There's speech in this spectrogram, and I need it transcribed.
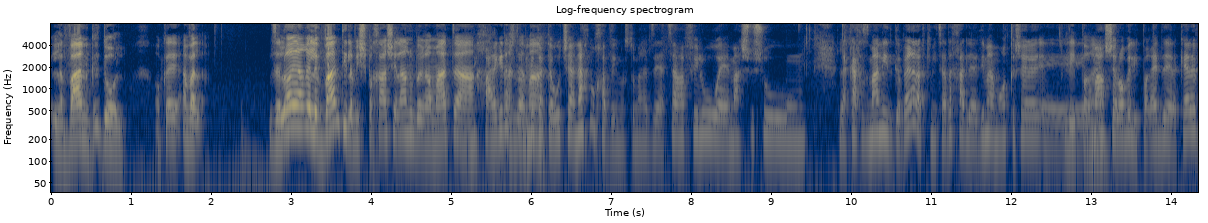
לבן גדול, אוקיי? אבל זה לא היה רלוונטי למשפחה שלנו ברמת ה... אני יכולה להגיד לך התאמה. בדיוק הטעות שאנחנו חווינו, זאת אומרת, זה יצר אפילו אה, משהו שהוא לקח זמן להתגבר עליו, כי מצד אחד לילדים היה מאוד קשה אה, להיפרד. לומר שלום ולהיפרד אה, לכלב,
